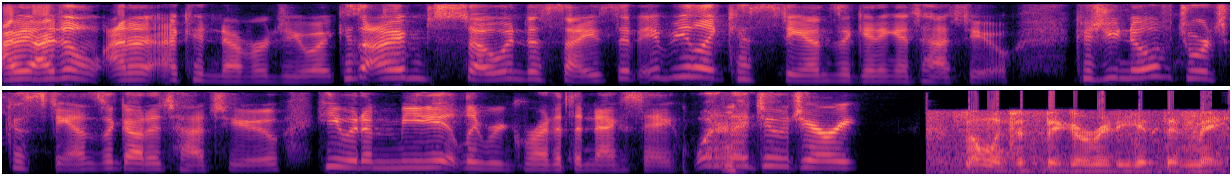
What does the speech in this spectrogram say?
I, I don't I don't I could never do it because I'm so indecisive. It'd be like Costanza getting a tattoo because you know if George Costanza got a tattoo, he would immediately regret it the next day. What did I do, Jerry? No one's a bigger idiot than me.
